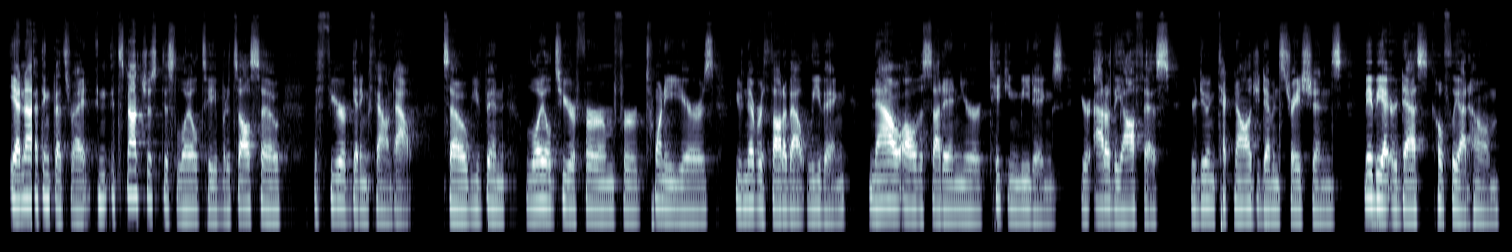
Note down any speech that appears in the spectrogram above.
Yeah, no, I think that's right. And it's not just disloyalty, but it's also the fear of getting found out. So you've been loyal to your firm for 20 years. You've never thought about leaving. Now, all of a sudden, you're taking meetings, you're out of the office, you're doing technology demonstrations, maybe at your desk, hopefully at home.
